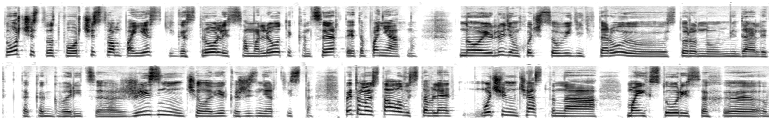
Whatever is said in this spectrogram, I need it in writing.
Творчество творчеством, поездки, гастроли, самолеты, концерты, это понятно. Но и людям хочется увидеть вторую сторону медали, так как говорится, жизнь человека, жизнь артиста. Поэтому я стала выставлять очень часто на моих сторисах э,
